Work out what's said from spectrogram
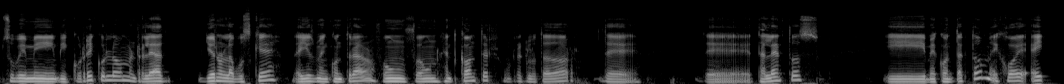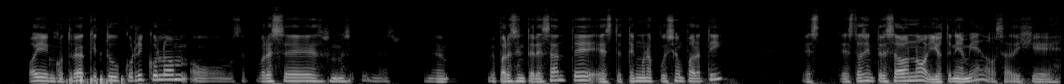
subí mi, mi currículum. En realidad yo no la busqué. Ellos me encontraron. Fue un, fue un headhunter, un reclutador de, de talentos. Y me contactó. Me dijo, hey, oye, encontré aquí tu currículum. Me, me- parece interesante. Este, tengo una posición para ti ¿estás interesado o no? Y yo tenía miedo, o sea, dije...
